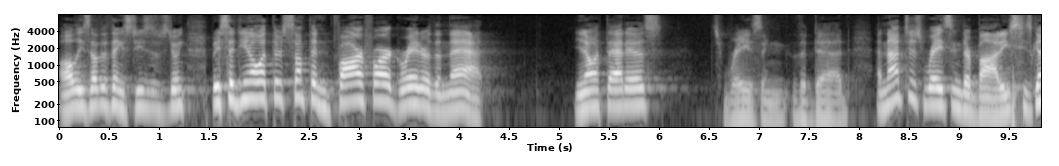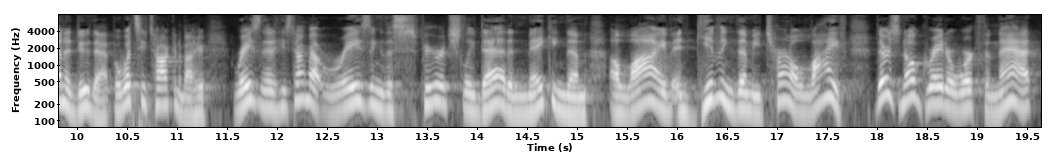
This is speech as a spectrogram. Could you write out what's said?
All these other things Jesus was doing. But he said, you know what? There's something far, far greater than that. You know what that is? It's raising the dead. And not just raising their bodies, he's going to do that. But what's he talking about here? Raising it, he's talking about raising the spiritually dead and making them alive and giving them eternal life. There's no greater work than that.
